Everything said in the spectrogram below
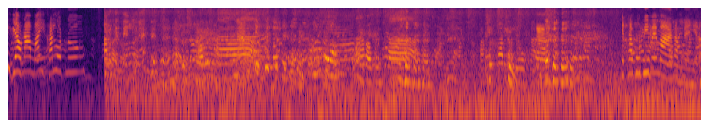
อีกแล้วหน้าไหมอีกคันรถหนึงขอบคุณค่ะขอบคุณค่ะถ้าพวกพี่ไม่มาทำไงเนี่ย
